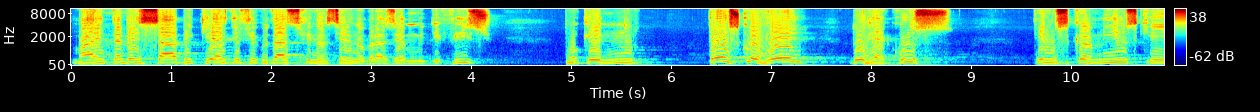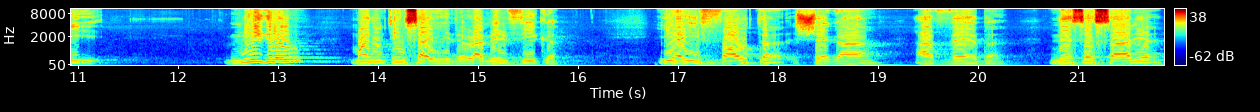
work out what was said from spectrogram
Mas a gente também sabe que as dificuldades financeiras no Brasil é muito difícil, porque no transcorrer do recurso, tem uns caminhos que migram, mas não tem saída, lá mesmo fica. E aí falta chegar a verba necessária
